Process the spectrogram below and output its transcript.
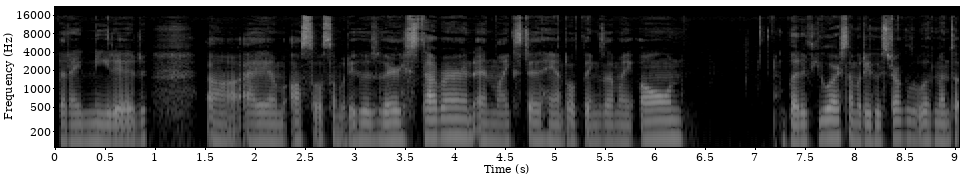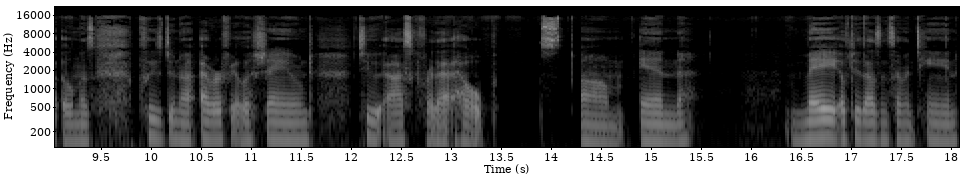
that I needed. Uh, I am also somebody who's very stubborn and likes to handle things on my own. But if you are somebody who struggles with mental illness, please do not ever feel ashamed to ask for that help. Um, in May of 2017,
